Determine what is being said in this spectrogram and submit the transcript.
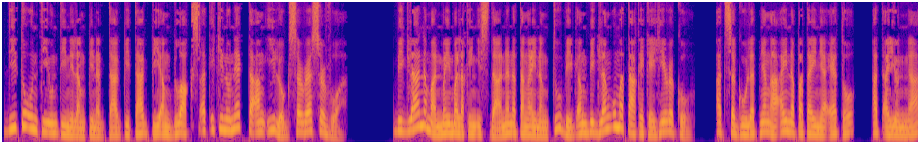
Dito unti-unti nilang pinagtagpi-tagpi ang blocks at ikinonekta ang ilog sa reservoir. Bigla naman may malaking isda na natangay ng tubig ang biglang umatake kay Hirako. At sa gulat niya nga ay napatay niya eto, at ayun nga,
